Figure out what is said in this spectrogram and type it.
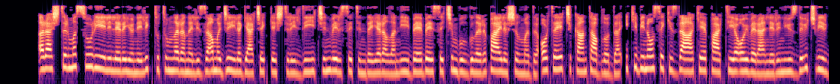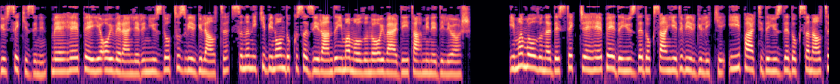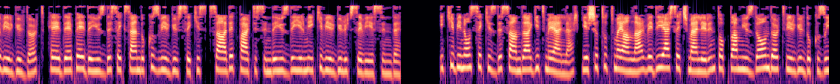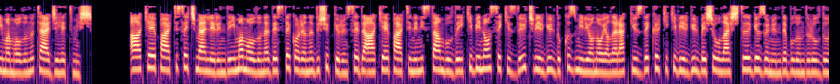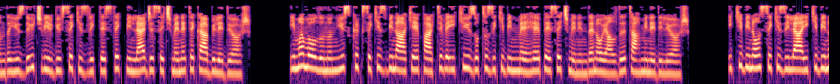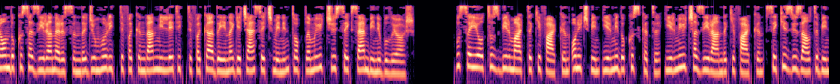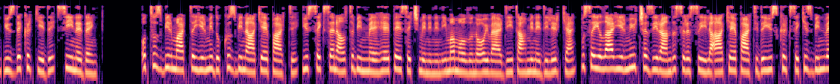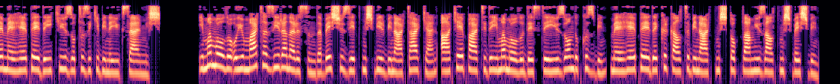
Araştırma Suriyelilere yönelik tutumlar analizi amacıyla gerçekleştirildiği için veri setinde yer alan İBB seçim bulguları paylaşılmadı. Ortaya çıkan tabloda, 2018'de AK Parti'ye oy verenlerin %3,8'inin, MHP'ye oy verenlerin %30,6'sının 2019 Haziran'da İmamoğlu'na oy verdiği tahmin ediliyor. İmamoğlu'na destek CHP'de %97,2, İyi Parti'de %96,4, HDP'de %89,8, Saadet Partisi'nde %22,3 seviyesinde. 2018'de sandığa gitmeyenler, yaşı tutmayanlar ve diğer seçmenlerin toplam %14,9'u İmamoğlu'nu tercih etmiş. AK Parti seçmenlerinde İmamoğlu'na destek oranı düşük görünse de AK Parti'nin İstanbul'da 2018'de 3,9 milyon oy alarak %42,5'e ulaştığı göz önünde bulundurulduğunda %3,8'lik destek binlerce seçmene tekabül ediyor. İmamoğlu'nun 148 bin AK Parti ve 232 bin MHP seçmeninden oy aldığı tahmin ediliyor. 2018 ila 2019 Haziran arasında Cumhur İttifakı'ndan Millet İttifakı adayına geçen seçmenin toplamı 380 bini buluyor. Bu sayı 31 Mart'taki farkın 13 bin 29 katı, 23 Haziran'daki farkın 806 bin %47 sine denk. 31 Mart'ta 29 bin AK Parti, 186 bin MHP seçmeninin İmamoğlu'na oy verdiği tahmin edilirken, bu sayılar 23 Haziran'da sırasıyla AK Parti'de 148 bin ve MHP'de 232 bine yükselmiş. İmamoğlu oyu Mart-Haziran arasında 571 bin artarken, AK Parti'de İmamoğlu desteği 119 bin, MHP'de 46 bin artmış, toplam 165 bin.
